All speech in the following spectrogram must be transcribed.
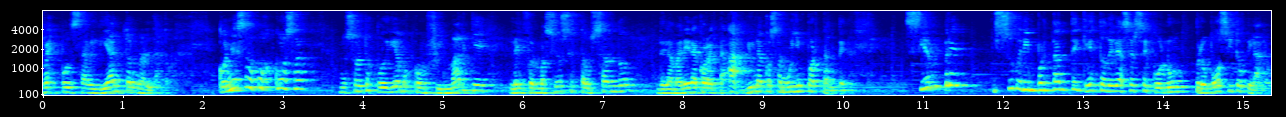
responsabilidad en torno al dato. Con esas dos cosas nosotros podríamos confirmar que la información se está usando de la manera correcta. Ah, y una cosa muy importante, siempre y súper importante que esto debe hacerse con un propósito claro.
